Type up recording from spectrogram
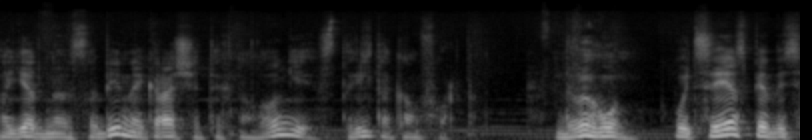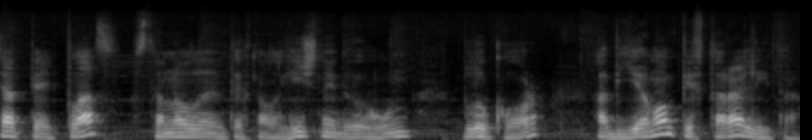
поєднує в собі найкращі технології, стиль та комфорт. Двигун. У CS55 Plus встановлений технологічний двигун Bluecore об'ємом 1,5 літра,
